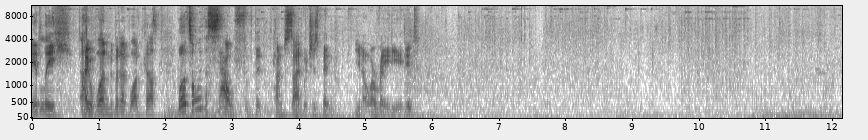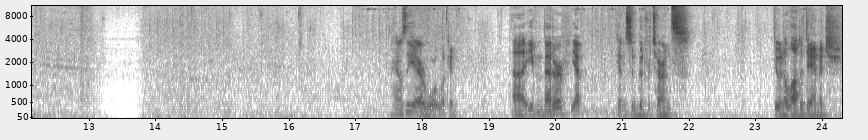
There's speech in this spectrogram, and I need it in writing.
Italy, I won, but at what cost? Well, it's only the south of the countryside which has been, you know, irradiated. How's the air war looking? Uh, even better? Yep. Getting some good returns. Doing a lot of damage.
